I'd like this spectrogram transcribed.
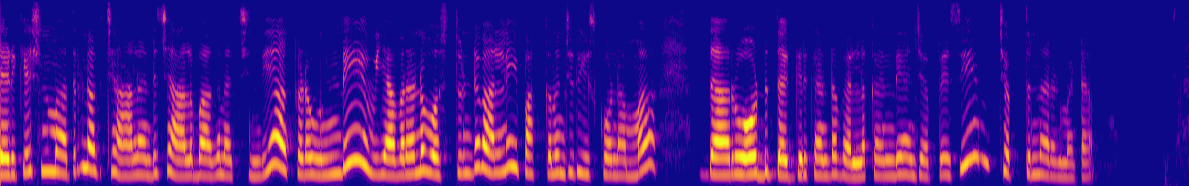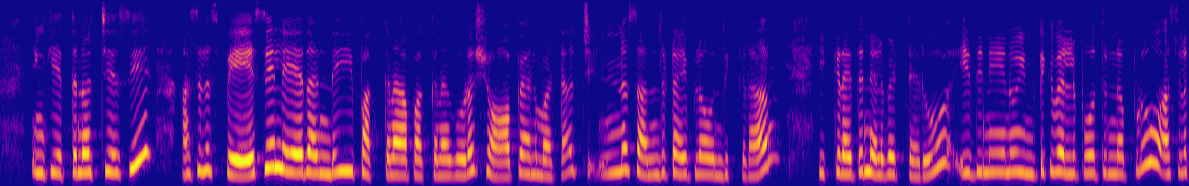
డెడికేషన్ మాత్రం నాకు చాలా అంటే చాలా బాగా నచ్చింది. అక్కడ ఉండి ఎవరైనా వస్తుంటే వాళ్ళని ఈ పక్క నుంచి తీసుకోండి అమ్మ ద రోడ్డు దగ్గరికంట వెళ్ళకండి అని చెప్పేసి చెప్తున్నారనమాట. ఇంక ఇతను వచ్చేసి అసలు స్పేసే లేదండి ఈ పక్కన పక్కన కూడా షాపే అనమాట చిన్న సందు టైప్లో ఉంది ఇక్కడ. ఇక్కడైతే నిలబెట్టారు. ఇది నేను ఇంటికి వెళ్ళిపోతున్నప్పుడు అసలు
